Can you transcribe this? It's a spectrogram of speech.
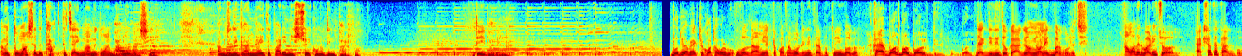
আমি তোমার সাথে থাকতে চাই মা আমি তোমায় ভালোবাসি। আমি যদি গান গাইতে পারি নিশ্চয়ই কোনোদিন পারব। কিন্তু এইভাবে না। বৌদি আমি একটা কথা বলব? উপলদা আমি একটা কথা বলিনি তারপর তুমি বলো। হ্যাঁ বল বল বল বল দেখ দিদি তোকে আগেও আমি অনেকবার বলেছি। আমাদের বাড়ি চল একসাথে থাকব।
